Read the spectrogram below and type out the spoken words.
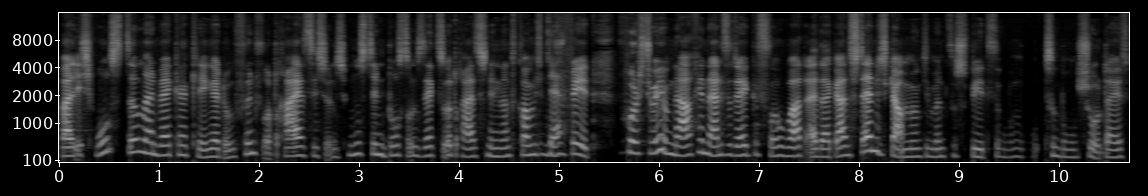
weil ich wusste, mein Wecker klingelt um 5.30 Uhr und ich muss den Bus um 6.30 Uhr nehmen, sonst komme ich sehr spät. Wo ich mir im Nachhinein so denke, so what, Alter, ganz ständig kam irgendjemand zu spät zum, zum Berufsschulunterricht.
